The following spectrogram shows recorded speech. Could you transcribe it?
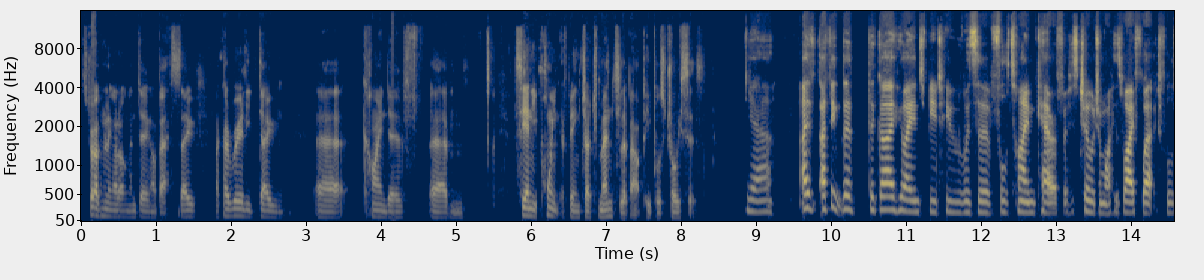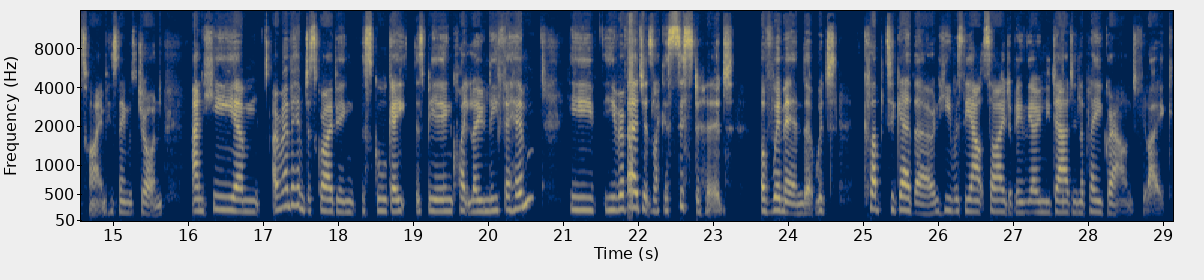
struggling along and doing our best. So, like, I really don't uh, kind of um, see any point of being judgmental about people's choices. Yeah. I, I think the the guy who I interviewed who was a full time carer for his children while his wife worked full time, his name was John. And he um, I remember him describing the school gate as being quite lonely for him. He he referred to it as like a sisterhood of women that would club together and he was the outsider being the only dad in the playground, if you like.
